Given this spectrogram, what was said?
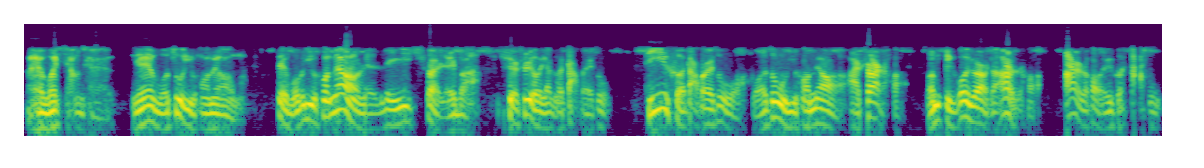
哎，我想起来了，因为我住玉皇庙嘛，在我们玉皇庙的那一圈里吧，确实有两棵大槐树。第一棵大槐树啊，我住玉皇庙二十二号，我们北国院是二十号，二十号有一棵大树，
